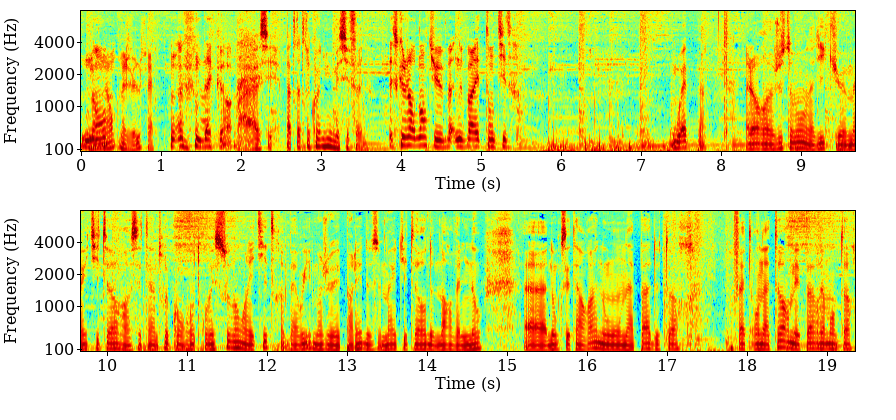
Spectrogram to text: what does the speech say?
Non, mais je vais le faire. D'accord. Ouais, c'est pas très très connu, mais c'est fun. Est-ce que Jordan, tu veux nous parler de ton titre? Web. Alors euh, justement, on a dit que Mighty Thor, euh, c'était un truc qu'on retrouvait souvent dans les titres. Bah oui, moi je vais parler de The Mighty Thor de Marvel No. Euh, donc c'est un run où on n'a pas de Thor. En fait, on a Thor, mais pas vraiment Thor.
